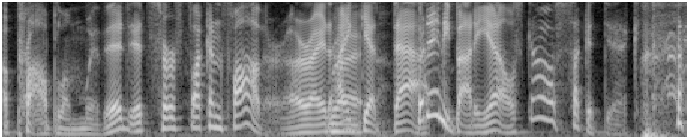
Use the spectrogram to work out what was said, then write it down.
a problem with it. It's her fucking father, all right? I get that. But anybody else, go suck a dick.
